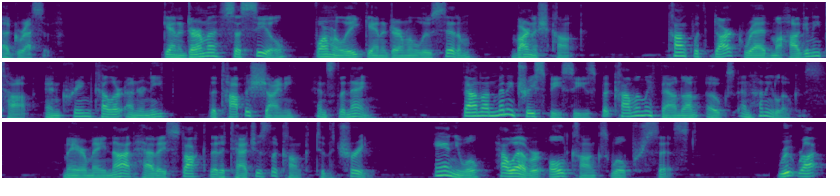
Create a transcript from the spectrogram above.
aggressive. Ganoderma sessile, formerly Ganoderma lucidum, varnish conch. Conch with dark red mahogany top and cream color underneath, the top is shiny, hence the name. Found on many tree species, but commonly found on oaks and honey locust. May or may not have a stalk that attaches the conch to the tree. Annual, however, old conchs will persist. Root rot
